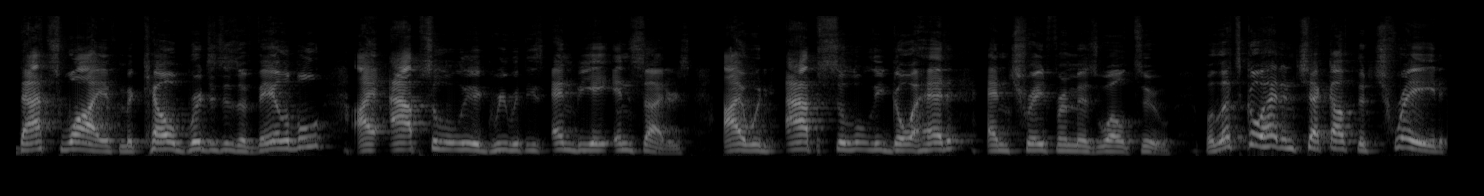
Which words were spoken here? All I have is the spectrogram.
That's why if Mikal Bridges is available, I absolutely agree with these NBA insiders. I would absolutely go ahead and trade for him as well too. But let's go ahead and check out the trade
